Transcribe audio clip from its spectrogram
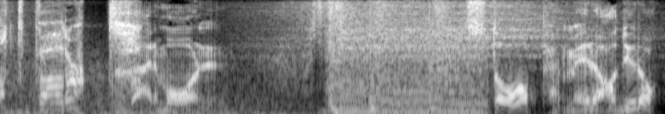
Ekte rock. hver morgen. Stå opp med Radio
